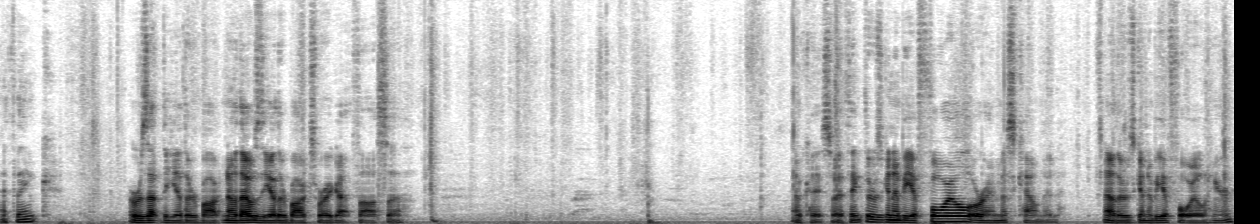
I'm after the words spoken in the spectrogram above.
I think? Or was that the other box? No, that was the other box where I got Thassa. Okay, so I think there's going to be a foil or I miscounted. No, there's going to be a foil here.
